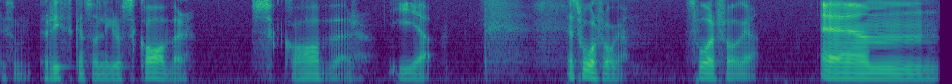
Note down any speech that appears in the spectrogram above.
liksom, risken som ligger och skaver. Skaver. Ja, En svår fråga. svår fråga. Ehm,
